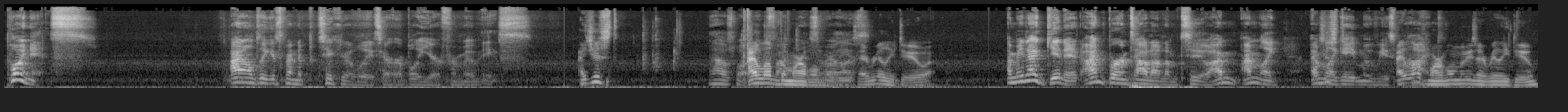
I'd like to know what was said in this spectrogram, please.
Point is, I don't think it's been a particularly terrible year for movies. I just That was what I like, love the Marvel years of our movies. I really do. I mean, I get it. I'm burnt out on them too. I'm I'm like I'm just- like eight movies. I love. Marvel movies. I really do.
